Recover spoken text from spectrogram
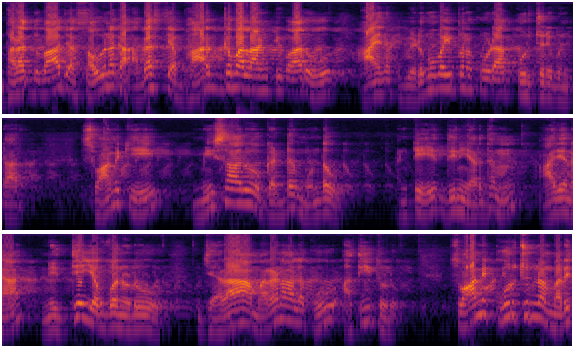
భరద్వాజ సౌనక అగస్త్య భార్గవ లాంటి వారు ఆయనకు ఎడుము వైపున కూడా కూర్చొని ఉంటారు. స్వామికి మీసాలు గడ్డం ఉండవు. అంటే దీని అర్థం ఆయన నిత్య యవ్వనుడు జరా మరణాలకు అతీతుడు. స్వామి కూర్చున్న మర్రి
